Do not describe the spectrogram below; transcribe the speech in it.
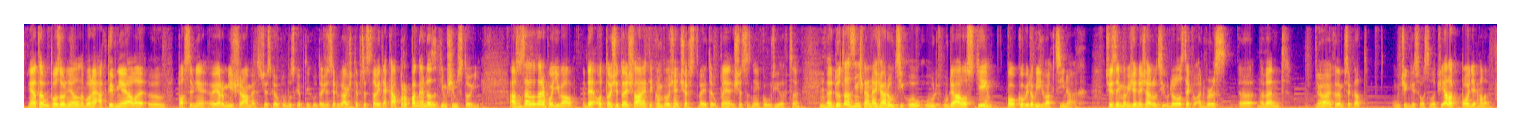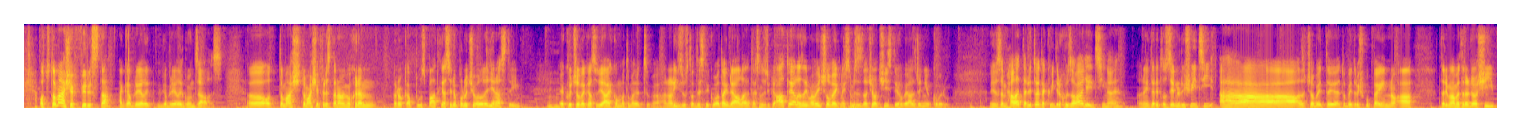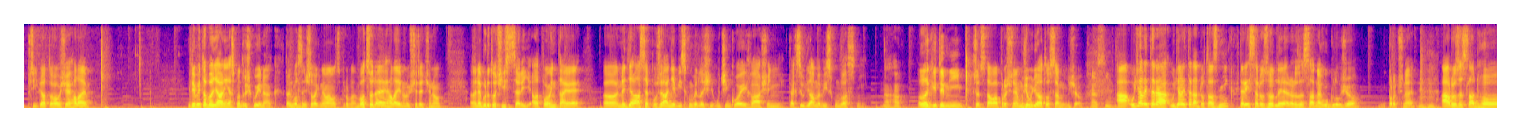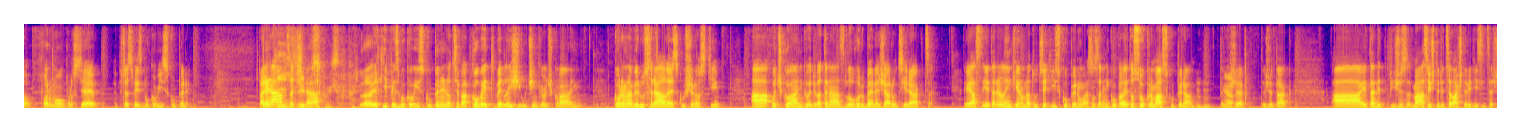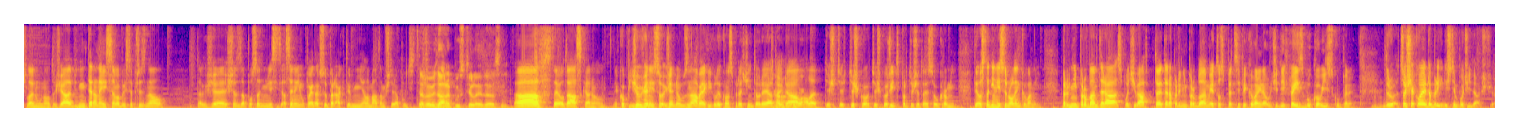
mě na to upozornil, nebo ne aktivně, ale uh, pasivně, Jaromír Šrámek z Českého klubu skeptiků, takže si dokážete představit, jaká propaganda za tím vším stojí. A já jsem se na to tady podíval. Jde o to, že to je článek teď vyloženě čerstvý, to je úplně, ještě se z něj kouří lehce. Mm-hmm. Dotazník na nežádoucí u, u, události po covidových vakcínách. Což je zajímavé, že nežádoucí událost jako adverse uh, event, jo. Jo. jako ten překlad účinky jsou asi lepší, ale v pohodě, hele. Od Tomáše Firsta a Gabriele, Gabriele González. Uh, od Tomáš, Tomáše Firsta nám mimochodem rok a půl zpátky asi doporučovali lidi na stream. Mm-hmm. Jako člověka, co dělá jako matematic, analýzu, statistiku a tak dále, tak jsem si říkal, a to je ale zajímavý člověk, než jsem si začal číst jeho vyjádření o covidu. Takže jsem, hele, tady to je takový trochu zavádějící, ne? Není tady to zjednodušující? A, začal být to, to být trošku pain, no a tady máme teda další příklad toho, že hele, Kdyby to bylo dělané aspoň trošku jinak, tak vlastně člověk nemá moc problém. O co jde, hele, jednoduše řečeno. Eh, Nebudu to číst celý, ale pointa je, eh, nedělá se pořádně výzkum vedlejších účinků a jejich hlášení, tak si uděláme výzkum vlastní. Aha, Legitimní představa, proč ne? Můžeme udělat to samý, že jo? A udělali teda, udělali teda dotazník, který se rozhodli rozeslat na Google, že jo? Proč ne? Mm-hmm. A rozeslat ho formou prostě přes facebookové skupiny. Tady Jaký nám začíná... facebookový skupiny? Eh, Jaký facebookové skupiny? No třeba COVID, vedlejší účinky očkování, koronavirus, reálné zkušenosti a očkování COVID-19, dlouhodobé nežádoucí reakce. Je, tady link jenom na tu třetí skupinu, já jsem se na ní koukal, je to soukromá skupina, mm-hmm, takže, takže tak. A je tady, píše má asi 4,4 tisíce členů, no, takže já v ní teda nejsem, abych se přiznal. Takže 6 za poslední měsíc asi není úplně tak super aktivní, ale má tam 4,5 tisíce To by to nepustili, to je jasný. a to je otázka, no. Jako píšou, že, nejsou, že neuznávají jakýkoliv konspirační teorie a tak dál, ano. ale těž, těž, těžko, těžko říct, protože to je soukromý. Ty ostatní nejsou nalinkovaný. První problém teda spočívá, to je teda první problém, je to specifikovaný na určitý facebookový skupiny. Mhm. Dru- což jako je dobrý, když s tím počítáš, jo.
